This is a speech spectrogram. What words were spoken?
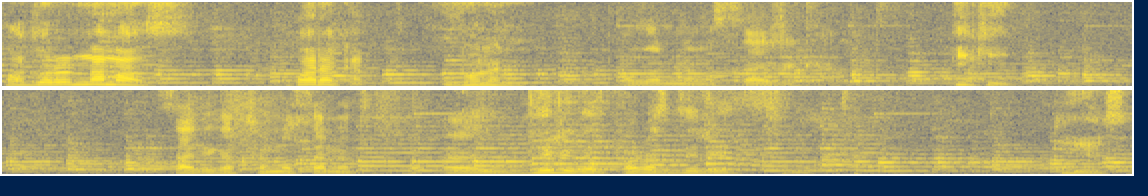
ফজরের নামাজ কয় রাখাত বলেন। হাজার নামাজ চার রেখা কি কি? চার রেখা শূন্য চার না দুই রেখা ফরাস দুই রেখা শূন্য ঠিক আছে।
